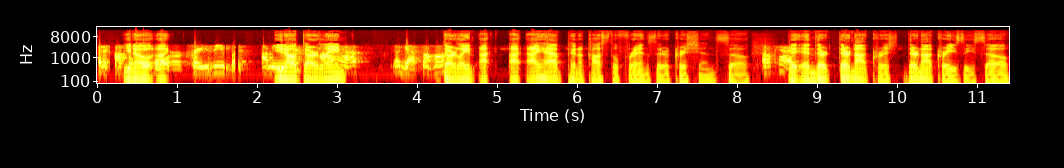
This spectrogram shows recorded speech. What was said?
Pentecostal You know, people I- are crazy. But I mean, You know, I, Darlene- I have, yes, uh huh. Darlene, I, I, I have Pentecostal friends that are Christians, so Okay. they- and they're they're not Christ, they're not crazy. So,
